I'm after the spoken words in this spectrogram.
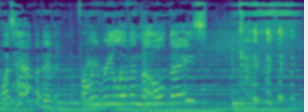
what's happening? Are we reliving the old days?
